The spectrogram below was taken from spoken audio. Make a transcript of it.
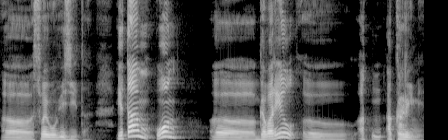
своего визита. И там он э, говорил э, о Крыме.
